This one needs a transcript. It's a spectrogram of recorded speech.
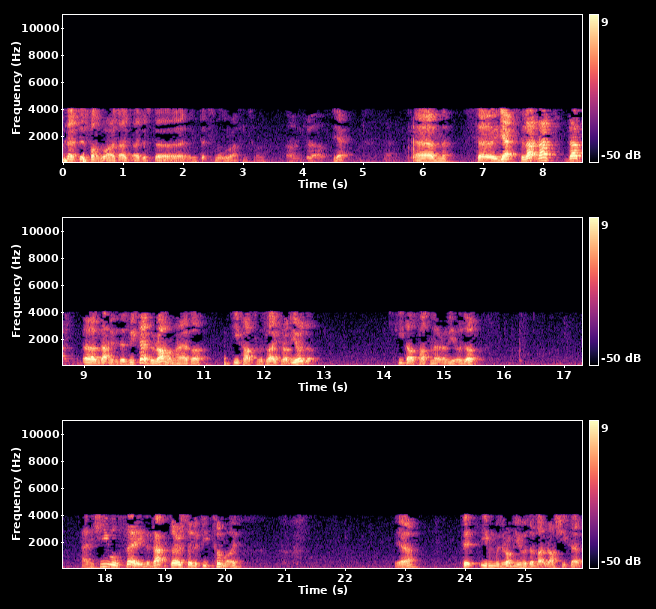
no, it's, it's from the I, I, I just, uh, a bit smaller writing, so. Oh, you put. Yeah. Um, so, yeah, so that, that's, that's um, that As we said, the Rambam, however, he passes like Rabbi Yehuda. He does pass like Rabbi Yehuda. And he will say that that Dorso Lefi Tumoy, yeah, fits even with Rabbi Yehuda, like Rashi says.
